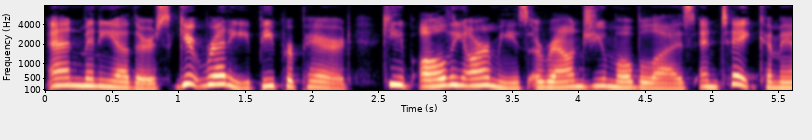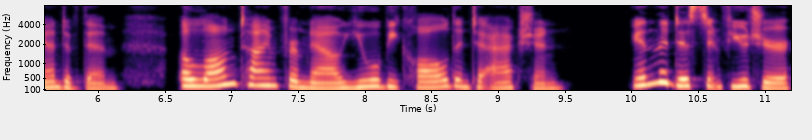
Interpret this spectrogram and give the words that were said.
and many others. Get ready, be prepared. Keep all the armies around you mobilized and take command of them. A long time from now, you will be called into action. In the distant future,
